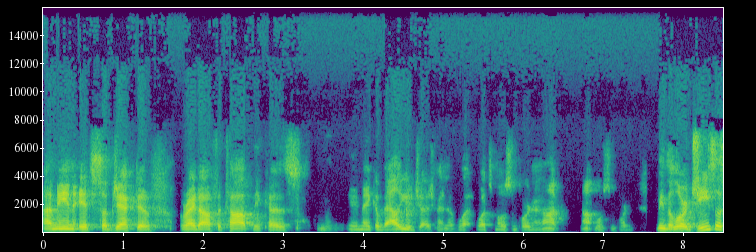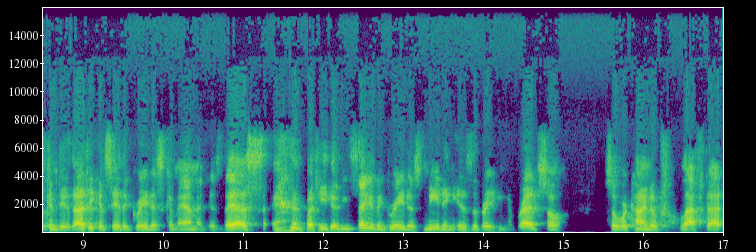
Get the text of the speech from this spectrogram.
I mean, it's subjective right off the top because You make a value judgment of what, what's most important or not, not most important. I mean, the Lord Jesus can do that. He can say the greatest commandment is this, but he didn't say the greatest meeting is the breaking of bread. So, so we're kind of left at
